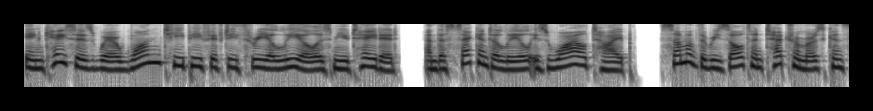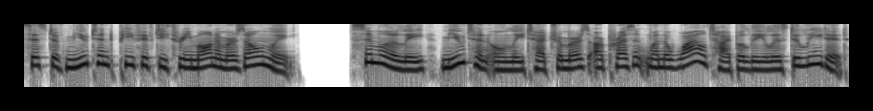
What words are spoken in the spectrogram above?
In cases where one TP53 allele is mutated and the second allele is wild type, some of the resultant tetramers consist of mutant p53 monomers only. Similarly, mutant only tetramers are present when the wild type allele is deleted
